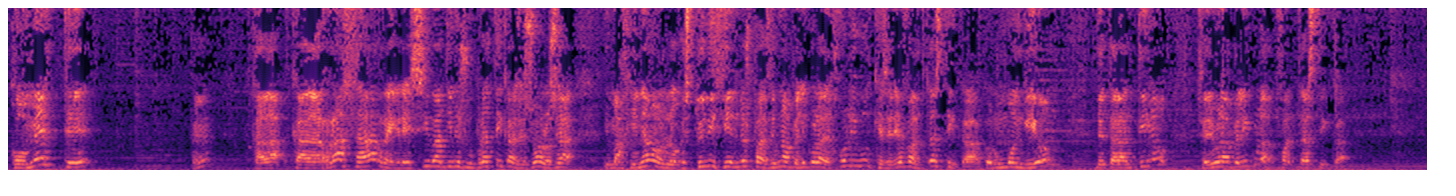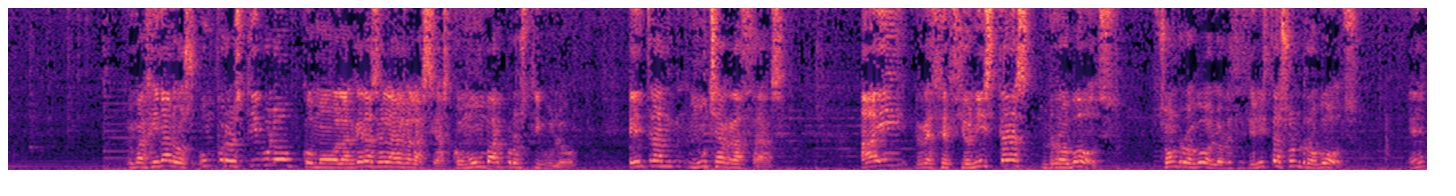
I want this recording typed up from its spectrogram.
comerte. ¿eh? Cada, cada raza regresiva tiene su práctica sexual. O sea, imaginaos lo que estoy diciendo es para hacer una película de Hollywood que sería fantástica. Con un buen guion de Tarantino, sería una película fantástica. Imaginaros un prostíbulo como las guerras en las galaxias, como un bar prostíbulo. Entran muchas razas. Hay recepcionistas robots. Son robots, los recepcionistas son robots. ¿eh?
